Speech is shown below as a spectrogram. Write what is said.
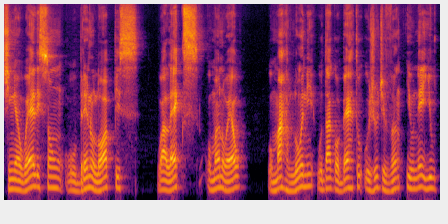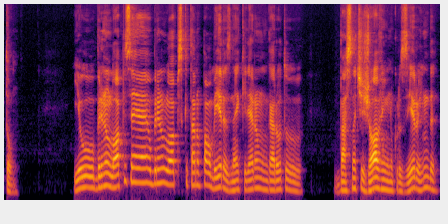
tinha o Ellison, o Breno Lopes, o Alex, o Manuel, o Marlone, o Dagoberto, o Judivan e o Neilton. E o Breno Lopes é o Breno Lopes que tá no Palmeiras, né? Que ele era um garoto bastante jovem no Cruzeiro ainda,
